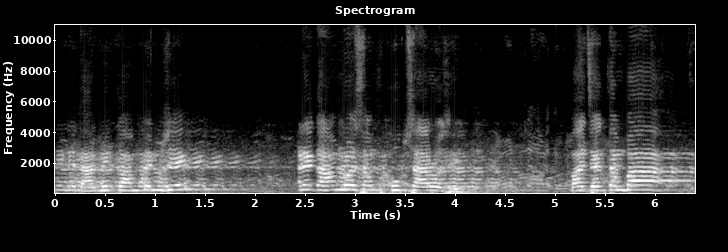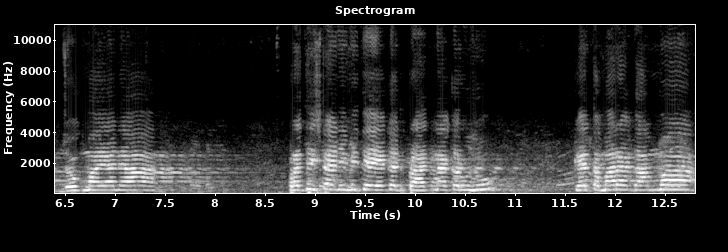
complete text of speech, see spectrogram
ધાર્મિક કામ કર્યું છે. અને ગામનો સંપ ખૂબ સારો છે. મા જગદંબા જોગમાયાના પ્રતિષ્ઠા નિમિત્તે એક જ પ્રાર્થના કરું છું કે તમારા ગામમાં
